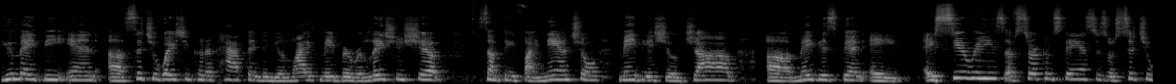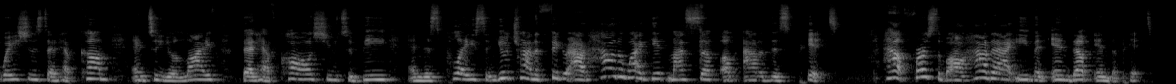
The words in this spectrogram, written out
You may be in a situation could have happened in your life, maybe a relationship, something financial, maybe it's your job, uh, maybe it's been a, a series of circumstances or situations that have come into your life that have caused you to be in this place, and you're trying to figure out how do I get myself up out of this pit? How, first of all, how did I even end up in the pit?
